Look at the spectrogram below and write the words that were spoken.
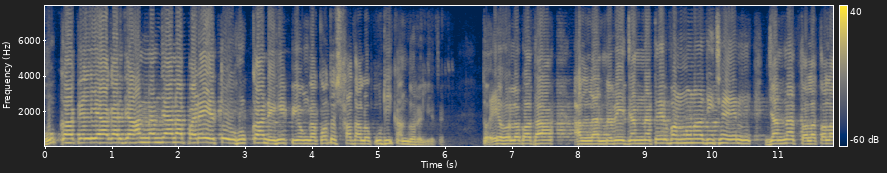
হুক্কা के लिए अगर जहन्नम जाना पड़े तो हुक्का नहीं पियूंगा কত সাদা লোক উঠেই কান ধরে নিয়েছে তো এ হলো কথা আল্লাহ নবী জান্নাতের বর্ণনা দিছেন জান্নাত তলা তলা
